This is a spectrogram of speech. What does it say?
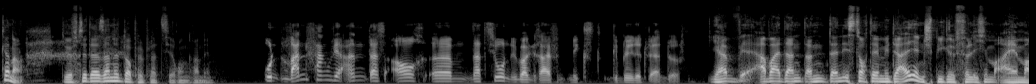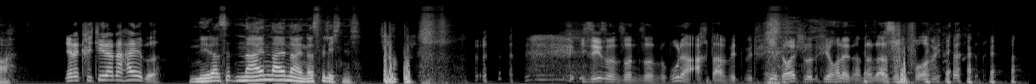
genau, dürfte der seine Doppelplatzierung dran nehmen. und wann fangen wir an, dass auch ähm, nationenübergreifend mixed gebildet werden dürfen? Ja, aber dann, dann, dann ist doch der Medaillenspiegel völlig im Eimer. Ja, dann kriegt jeder eine halbe. Nee, das, nein, nein, nein, das will ich nicht. Ich sehe so, so, so einen Ruderachter mit, mit vier Deutschen und vier Holländern da so vor mir.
